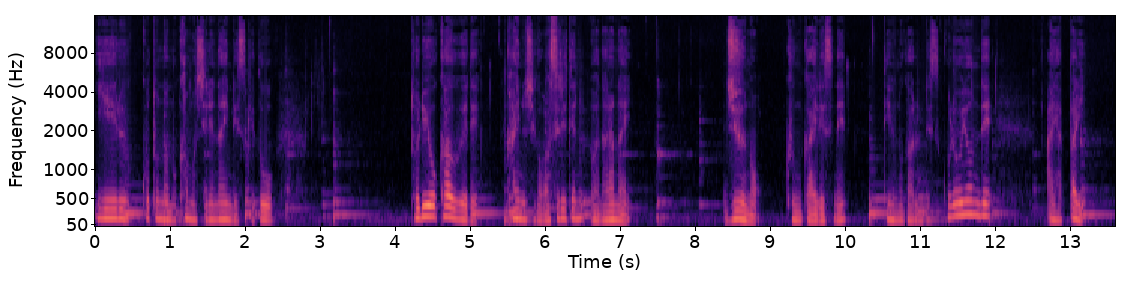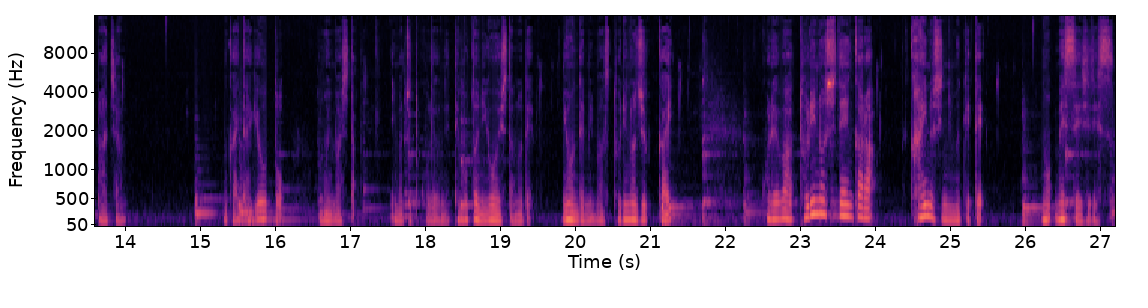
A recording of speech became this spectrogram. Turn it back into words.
言えることなのかもしれないんですけど鳥を飼う上で飼い主が忘れてはならない10の訓戒ですねっていうのがあるんですこれを読んであやっぱりばあちゃん迎えてあげようと思いました今ちょっとこれをね手元に用意したので読んでみます鳥の10回これは鳥の視点から飼い主に向けてのメッセージです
